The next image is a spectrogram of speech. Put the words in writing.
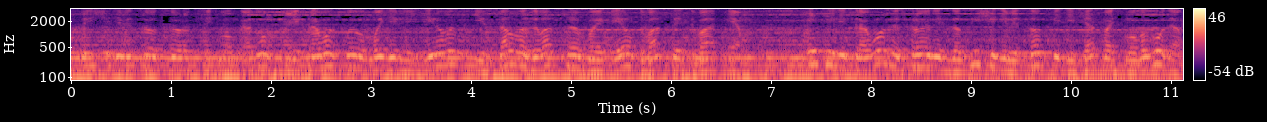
В 1947 году модернизирован и стал называться ВЛ-22М. Эти электровозы строились до 1958 года,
